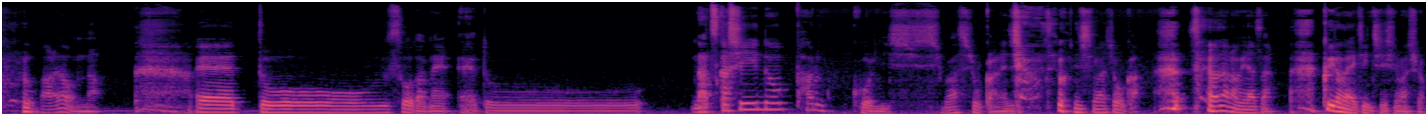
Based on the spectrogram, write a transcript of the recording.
あれだもんな。えっとそうだね。えーっと懐かしのパルコにしましょうかね。じゃあ最後にしましょうか。さようなら皆さん。悔いのない一日にしましょう。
